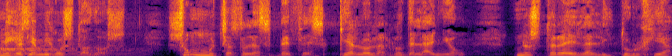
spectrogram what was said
Amigas y amigos todos, son muchas las veces que a lo largo del año nos trae la liturgia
